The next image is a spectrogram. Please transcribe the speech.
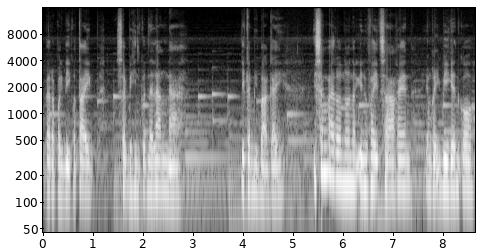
Pero pag di ko type, sabihin ko na lang na di kami bagay. Isang araw no nag-invite sa akin yung kaibigan ko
